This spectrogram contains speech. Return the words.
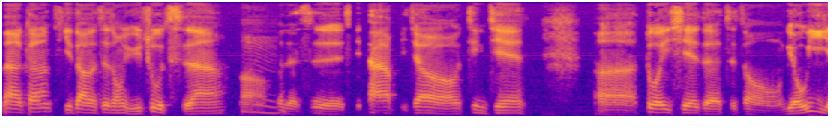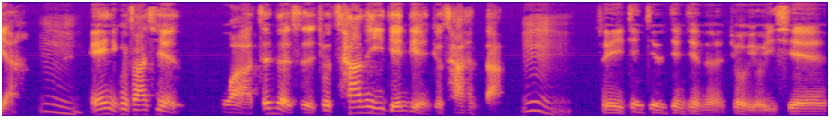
那刚刚提到的这种语助词啊，啊、嗯，或者是其他比较进阶，呃，多一些的这种留意啊，嗯，哎，你会发现，哇，真的是就差那一点点就差很大，嗯。所以渐渐的、渐渐的，就有一些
